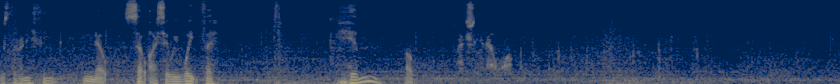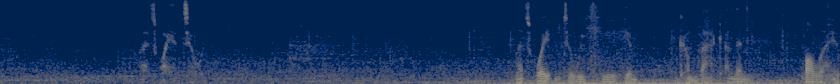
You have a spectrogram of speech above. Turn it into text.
Was there anything? No. So I say we wait for him. Oh, actually, you know what? Let's wait until. Let's wait until we hear him come back and then follow him.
